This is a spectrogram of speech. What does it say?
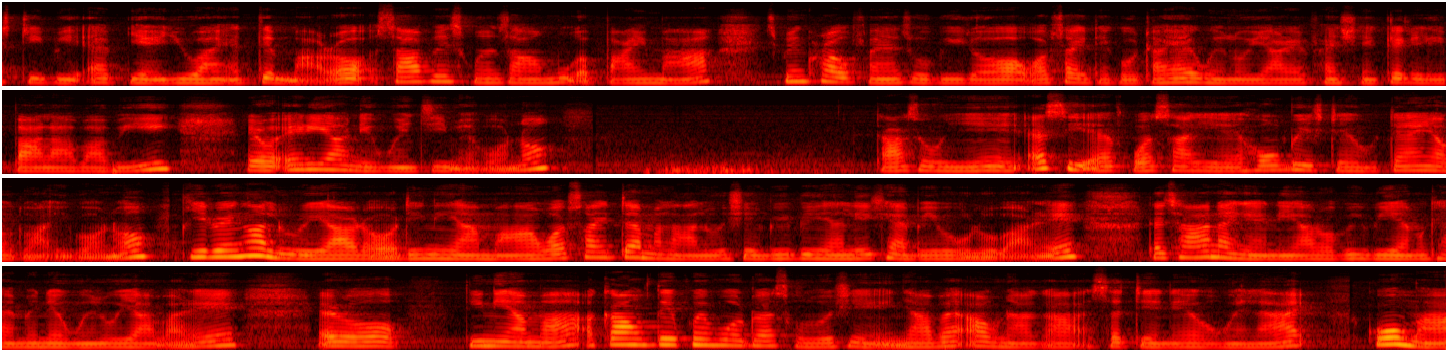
STB app ရဲ့ UI အသစ်မှာတော့ service ဝန်ဆောင်မှုအပိုင်းမှာ Spring Crowd Fund ဆိုပြီးတော့ website တွေကိုတိုက်ရိုက်ဝင်လို့ရတဲ့ function click လေးပါလာပါပြီ။အဲ့တော့အဲ့ဒီကနေဝင်ကြည့်မယ်ပေါ့နော်။ ဒါဆိုရင် SCF website ရဲ့ home page တွေကိုတန်းရောက်သွားပြီပေါ့နော်ပြည်တွင်းကလူတွေကတော့ဒီနေရာမှာ website တက်မလာလို့ရှရင် VPN လေးခံပေးဖို့လိုပါတယ်တခြားနိုင်ငံတွေကတော့ VPN မခံမနဲ့ဝင်လို့ရပါတယ်အဲ့တော့ဒီနေရာမှာအကောင့်အသစ်ဖွင့်ဖို့အတွက်ဆိုလို့ရှိရင်ညာဘက်အောက်နာက setting တွေကိုဝင်လိုက်ကို့မှာ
